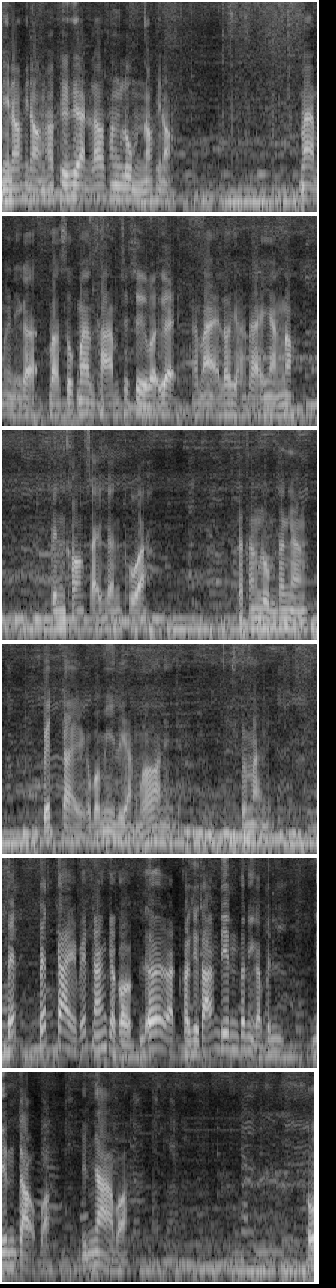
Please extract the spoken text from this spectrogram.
นี่เนาะพี่น้องเนาะคือเพื่อนเล่าทั้งลุ่มเนาะพี่น้องมาเมื่อนี้ก็บาสุกมาถามซื่อๆว่าเอื้อยทำอ้ายเราอยากได้ยังเนาะ เป็นของใส่เฮือนครัวกับทั้งลุมทั้งหยังเป็ดไก่กับบ่มีเลี้ยงบ่นี่เด้ประมาณนี้เป็ดเป็ดไก่เป็ดหยังเกี่ยวกับเออขอยสิถามดินตัวนี้ก็เป็นดินเจ้าบ่ดินหญ้าบ่โอ้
